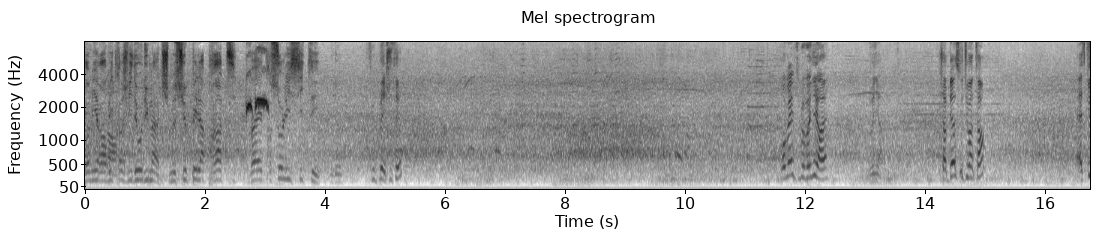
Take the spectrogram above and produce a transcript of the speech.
Premier arbitrage vidéo du match. Monsieur Pellaprat va être sollicité. S'il vous plaît. Romain, tu peux venir, hein Venir. Est-ce que tu m'entends Est-ce que,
